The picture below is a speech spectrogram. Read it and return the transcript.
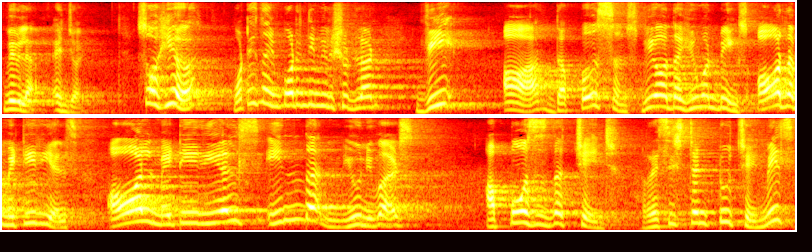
we will enjoy. So, here what is the important thing we should learn? We are the persons, we are the human beings or the materials, all materials in the universe opposes the change, resistant to change means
